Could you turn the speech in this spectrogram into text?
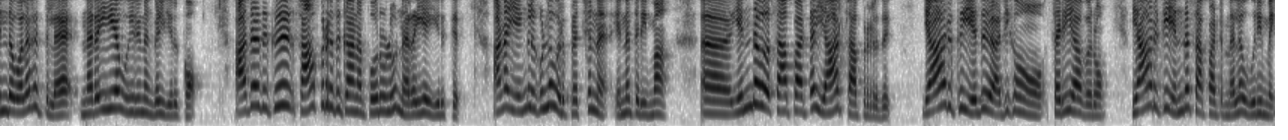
இந்த உலகத்தில் நிறைய உயிரினங்கள் இருக்கும். அது அதுக்கு சாப்பிட்றதுக்கான பொருளும் நிறைய இருக்குது ஆனால் எங்களுக்குள்ள ஒரு பிரச்சனை என்ன தெரியுமா? எந்த சாப்பாட்டை யார் சாப்பிட்றது? யாருக்கு எது அதிகம் சரியாக வரும்? யாருக்கு எந்த சாப்பாட்டு மேலே உரிமை?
